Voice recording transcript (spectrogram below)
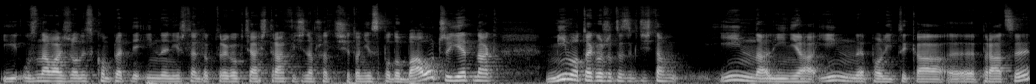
i uznałaś, że on jest kompletnie inny niż ten, do którego chciałaś trafić, na przykład Ci się to nie spodobało, czy jednak mimo tego, że to jest gdzieś tam inna linia, inna polityka e, pracy,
